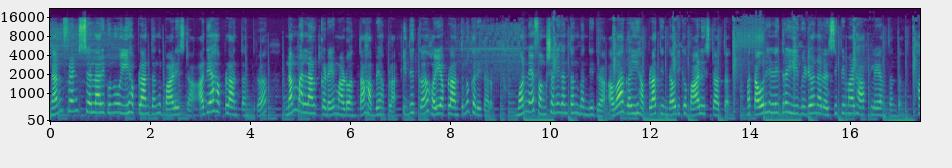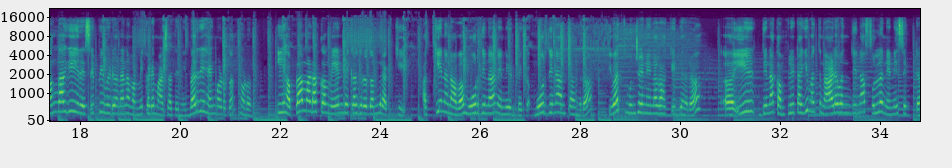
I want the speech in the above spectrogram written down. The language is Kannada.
ನನ್ನ ಫ್ರೆಂಡ್ಸ್ ಎಲ್ಲರಿಗೂ ಈ ಹಪ್ಪಳ ಅಂತಂದ್ರೆ ಭಾಳ ಇಷ್ಟ. ಅದೇ ಹಪ್ಪಳ ಅಂತಂದ್ರೆ ನಮ್ಮ ಕಡೆ ಮಾಡುವಂಥ ಹಬ್ಬೆ ಹಪ್ಪಳ ಇದಕ್ಕೆ ಹೊಯ್ ಹಪ್ಪಳ ಅಂತಲೂ ಕರೀತಾರೆ. ಮೊನ್ನೆ ಫಂಕ್ಷನಿಗೆ ಅಂತಂದು ಬಂದಿದ್ರ. ಅವಾಗ ಈ ಹಪ್ಪಳ ತಿಂದ ಅವ್ರಿಗೆ ಭಾಳ ಇಷ್ಟ ಆತ. ಮತ್ತು ಅವ್ರು ಹೇಳಿದ್ರೆ ಈ ವಿಡಿಯೋನ ರೆಸಿಪಿ ಮಾಡಿ ಹಾಕ್ಲೆ ಅಂತಂದು. ಹಾಗಾಗಿ ಈ ರೆಸಿಪಿ ವಿಡಿಯೋನ ನಮ್ಮ ಮಮ್ಮಿ ಕಡೆ ಮಾಡ್ಸತ್ತೀನಿ ಬರ್ರಿ ಹೆಂಗೆ ಮಾಡೋದು ಅಂತ ನೋಡೋಣ. ಈ ಹಪ್ಪಳ ಮಾಡಕ್ಕೆ ಮೇನ್ ಬೇಕಾಗಿರೋದಂದ್ರೆ ಅಕ್ಕಿ. ಅಕ್ಕಿನ ನಾವು ಮೂರು ದಿನ ನೆನೆ ಇಡ್ಬೇಕು. ಮೂರು ದಿನ ಅಂತಂದ್ರೆ ಇವತ್ತು ಮುಂಜಾನೆ ಏನಾರು ಹಾಕಿದ್ವಿ ಅಂದ್ರೆ ಈ ದಿನ ಕಂಪ್ಲೀಟ್ ಆಗಿ ಮತ್ತು ನಾಳೆ ಒಂದು ದಿನ ಫುಲ್ ನೆನೆಸಿಟ್ಟ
